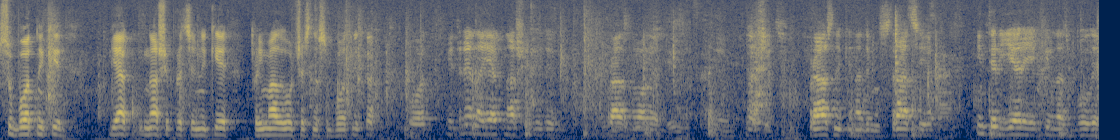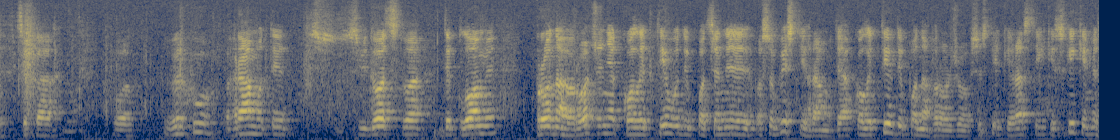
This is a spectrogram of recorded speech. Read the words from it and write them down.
суботники, як наші працівники приймали участь на суботниках. От. Вітрина, як наші люди празднували е, значить, праздники на демонстраціях, інтер'єри, які в нас були в цехах. Вверху грамоти, свідоцтва, дипломи про нагородження колективу депо. Це не особисті грамоти, а колектив депо нагороджувався стільки раз, стільки, скільки ми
